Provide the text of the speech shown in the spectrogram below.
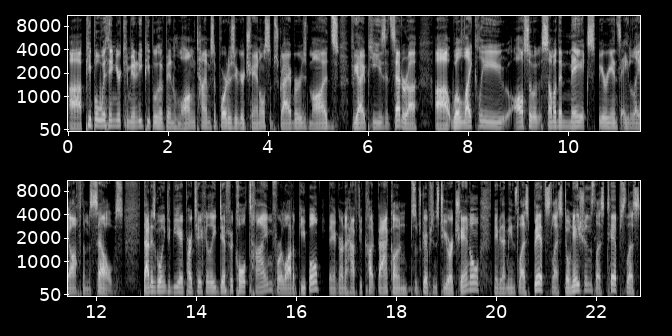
Uh, people within your community, people who have been longtime supporters of your channel, subscribers, mods, VIPs, etc., uh, will likely also, some of them may experience a layoff themselves. That is going to be a particularly difficult time for a lot of people. They are going to have to cut back on subscriptions to your channel. Maybe that means less bits, less donations, less tips, less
